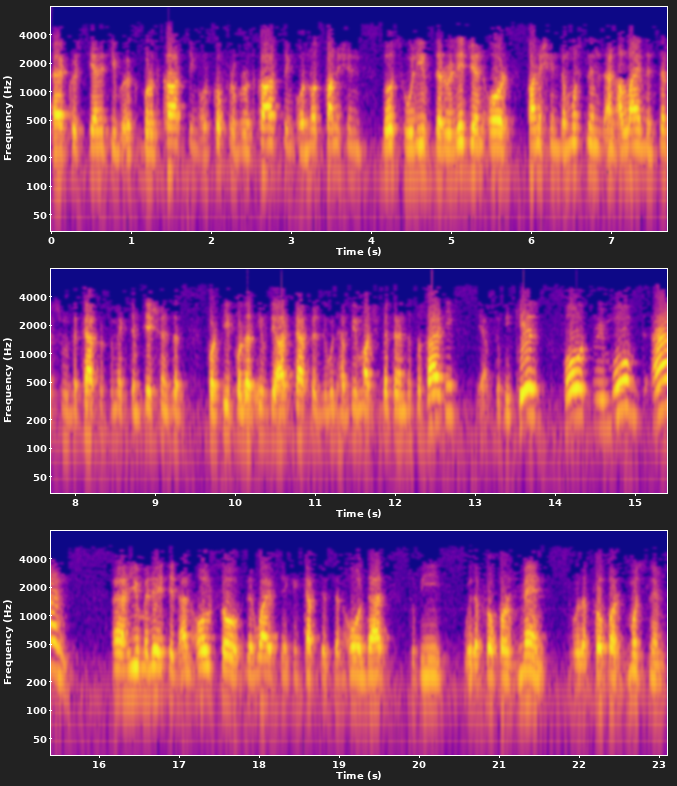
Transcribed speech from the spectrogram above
uh, Christianity broadcasting or kufr broadcasting or not punishing those who leave the religion or punishing the Muslims and aligning themselves with the kafirs to make temptations that for people that if they are kafirs they would have been much better in the society. They have to be killed, fought, removed and uh, humiliated and also their wives taken captives and all that to be with the proper men, with the proper Muslims,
